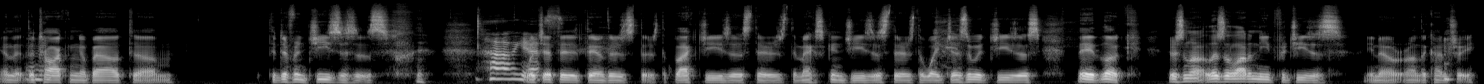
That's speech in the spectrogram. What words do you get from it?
And they're, mm-hmm. talking about um, the different jesuses. Oh yes which at the, you know, there's there's the black jesus there's the mexican jesus there's the white jesuit jesus. They look there's not there's a lot of need for jesus you know around the country.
